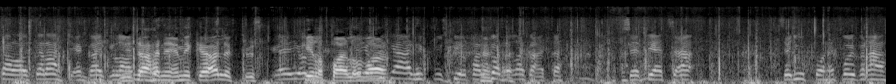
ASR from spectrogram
kaloista lähtien kaikilla on... niin tämähän ei mikään älykkyyskilpailu, ei ole vaan mikään älykkyyskilpailu todellakaan, että se, tiedät, sä, se juttu on, että voiko nämä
